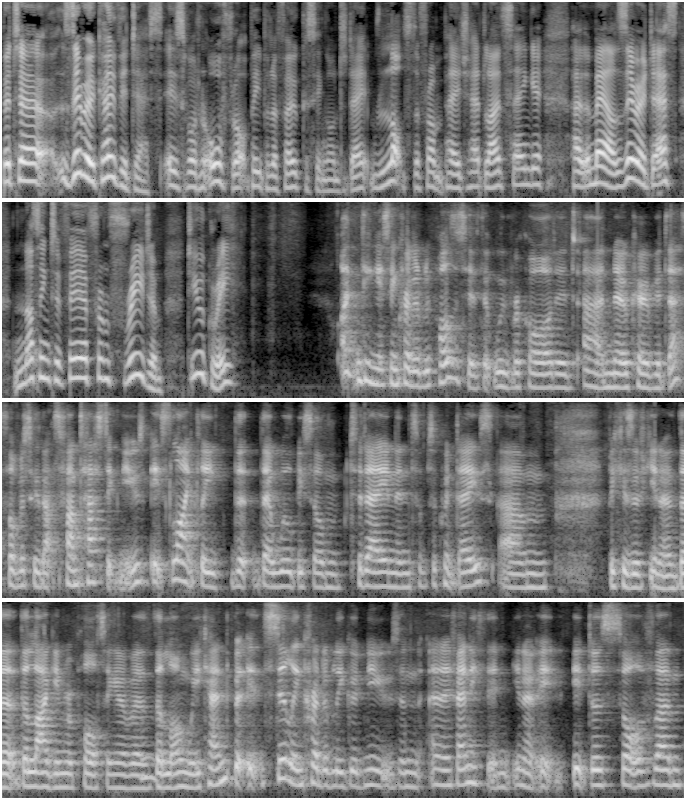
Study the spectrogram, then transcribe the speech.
but uh, zero COVID deaths is what an awful lot of people are focusing on today. Lots of the front page headlines saying it, uh, the Mail, zero deaths, nothing to fear from freedom. Do you agree? I think it's incredibly positive that we've recorded uh, no COVID deaths. Obviously, that's fantastic news. It's likely that there will be some today and in subsequent days. Um, because of you know the the lag in reporting over the long weekend. But it's still incredibly good news, and and if anything, you know it it does sort of um,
